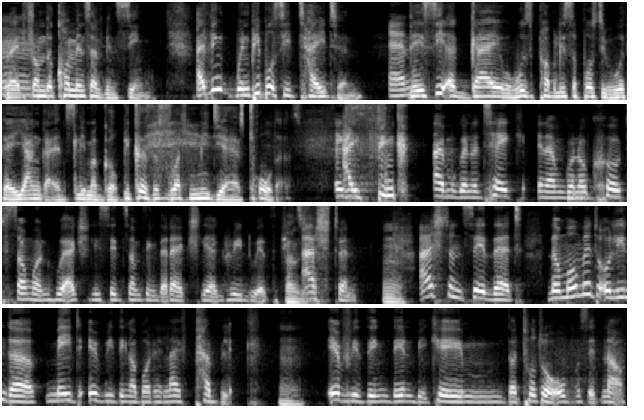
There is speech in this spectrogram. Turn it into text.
right? Mm. From the comments I've been seeing, I think when people see Tytan, And? they see a guy who's probably supposed to be with a younger and slimmer girl because this is what media has told us. Ex- I think I'm going to take and I'm going to quote someone who actually said something that I actually agreed with. Ashton. Mm. Ashton said that the moment Olinda made everything about her life public, everything then became the total opposite now.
